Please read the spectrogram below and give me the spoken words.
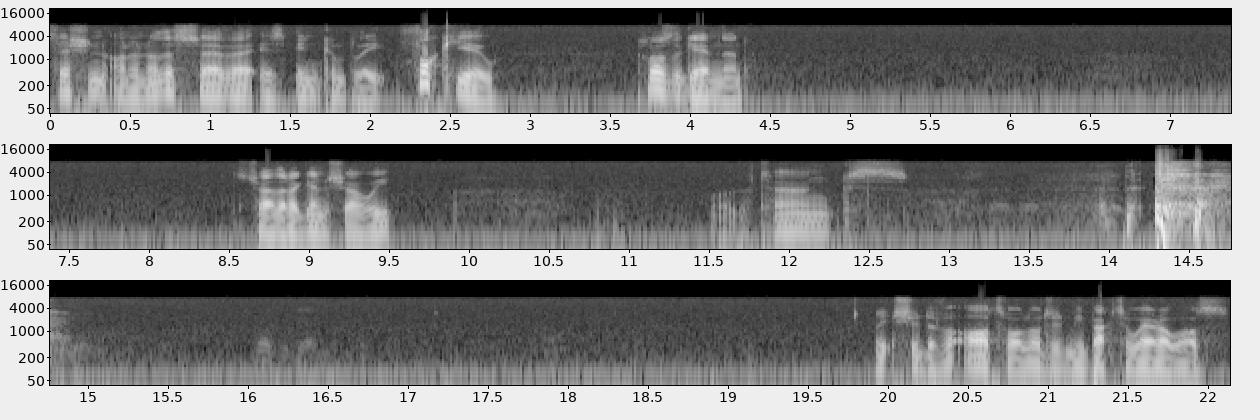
Session on another server is incomplete. Fuck you! Close the game then. Let's try that again, shall we? Load the tanks. it should have auto-loaded me back to where I was.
